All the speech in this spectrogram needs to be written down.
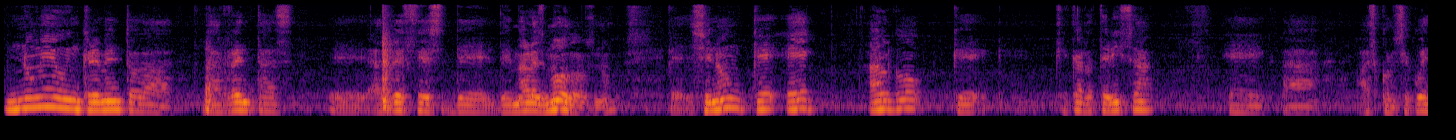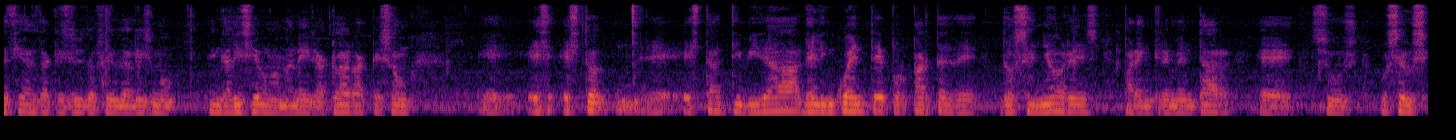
non é o incremento da, das rentas eh, ás veces de, de males modos, non? Eh, senón que é algo que, que caracteriza eh, a, as consecuencias da crisis do feudalismo en Galicia de unha maneira clara que son eh, es, esto, eh, esta actividade delincuente por parte de dos señores para incrementar eh, sus, os seus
